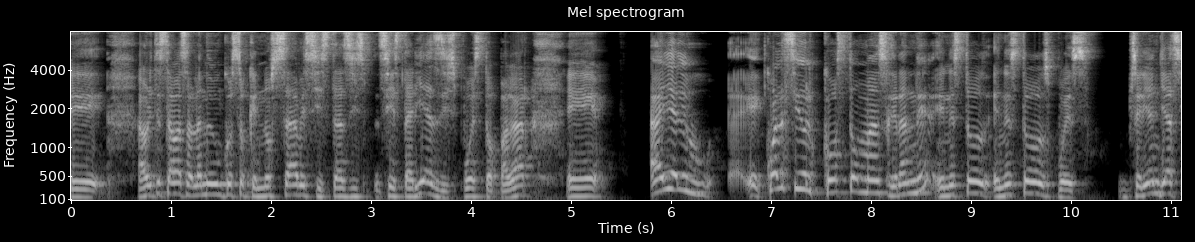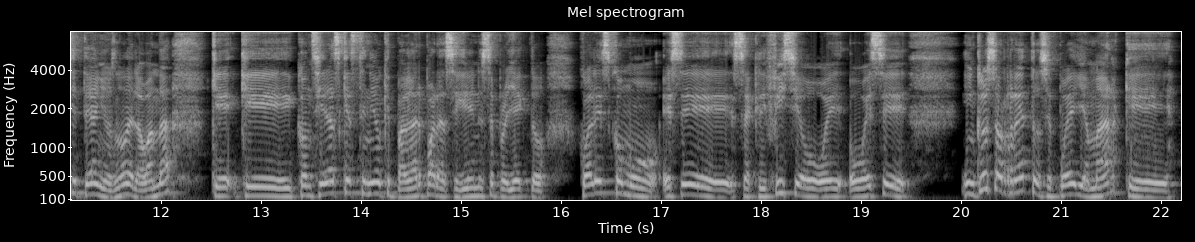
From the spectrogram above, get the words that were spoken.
Eh, ahorita estabas hablando de un costo que no sabes si, estás, si estarías dispuesto a pagar. Eh, ¿hay algo, ¿Cuál ha sido el costo más grande en estos, en estos pues, serían ya siete años, ¿no? De la banda, que, que, consideras que has tenido que pagar para seguir en este proyecto. ¿Cuál es como ese sacrificio o, o ese, incluso reto se puede llamar, que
